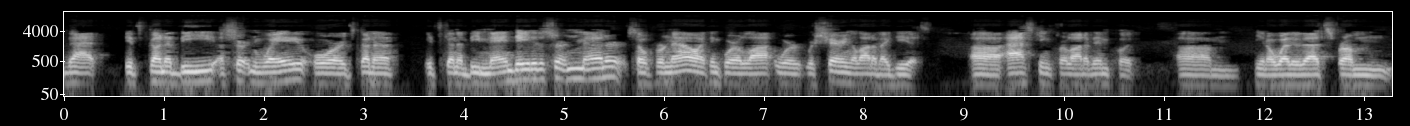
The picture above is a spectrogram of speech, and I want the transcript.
that it's gonna be a certain way or it's gonna it's to be mandated a certain manner. So for now, I think we're a lot, we're, we're sharing a lot of ideas, uh, asking for a lot of input. Um, you know, whether that's from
